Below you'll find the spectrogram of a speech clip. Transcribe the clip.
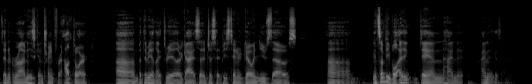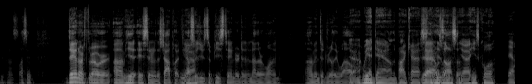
didn't run. He's going to train for outdoor. Um, but then we had like three other guys that just hit B standard, go and use those. Um, and some people, I think Dan Heine, Heine is that how you pronounce the last name? Dan, our thrower, um, he hit A standard in the shot put, and he Yeah. also used a B standard in another one, um, and did really well. Yeah, we had Dan on the podcast. Yeah, That was he's one awesome. Yeah, he's cool. Yeah.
